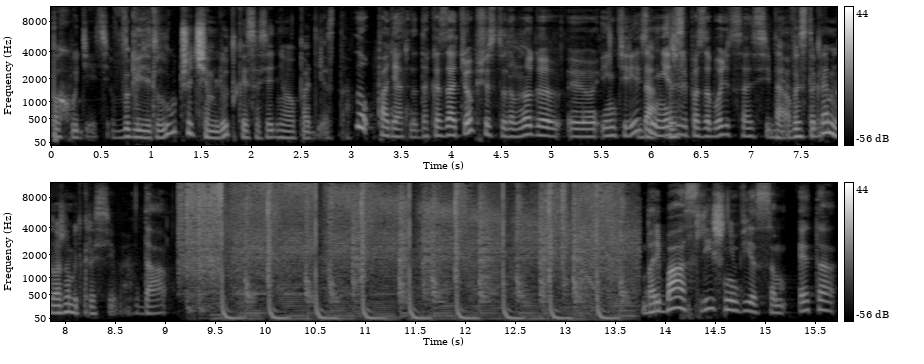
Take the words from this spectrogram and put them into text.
похудеть, выглядеть лучше, чем Людка из соседнего подъезда. Ну, понятно, доказать обществу намного э, интереснее, Да, нежели с- позаботиться о себе. Да, в Инстаграме должна быть красивая. Да. Борьба с лишним весом – это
